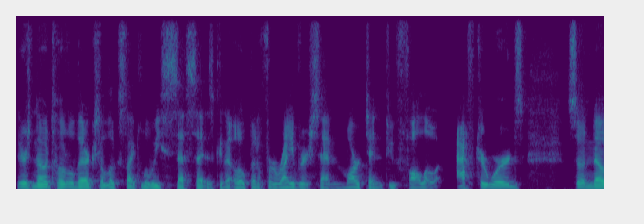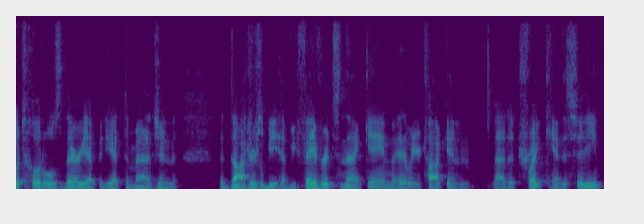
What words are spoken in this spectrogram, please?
There's no total there because it looks like Luis Cessa is going to open for Reiver San Martin to follow afterwards. So no totals there yet, but you have to imagine the Dodgers will be heavy favorites in that game. And when you're talking uh, Detroit, Kansas City,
